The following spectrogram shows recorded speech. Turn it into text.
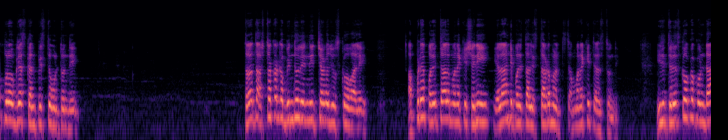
ప్రోగ్రెస్ కనిపిస్తూ ఉంటుంది. తర్వాత అష్టకొక్క బిందువులు ఎన్ని ఇచ్చాడో చూసుకోవాలి. అప్పుడే ఫలితాలు మనకి శని ఎలాంటి ఫలితాలు ఇస్తాడో మన మనకి తెలుస్తుంది. ఇది తెలుసుకోకుండా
